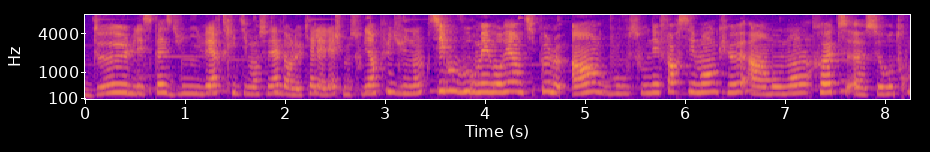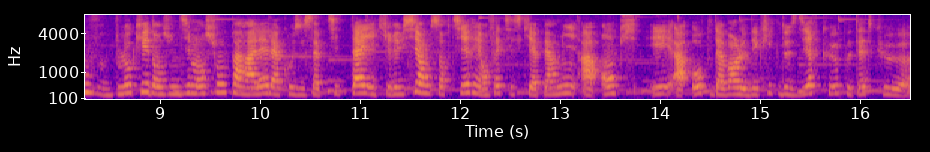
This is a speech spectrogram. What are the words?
de l'espèce d'univers tridimensionnel dans lequel elle est, je me souviens plus du nom. Si vous vous remémorez un petit peu le 1, vous vous souvenez forcément que à un moment, Scott euh, se retrouve bloqué dans une dimension parallèle à cause de sa petite taille et qui réussit à en sortir et en fait c'est ce qui a permis à Hank et à Hope d'avoir le déclic de se dire que peut-être que euh,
